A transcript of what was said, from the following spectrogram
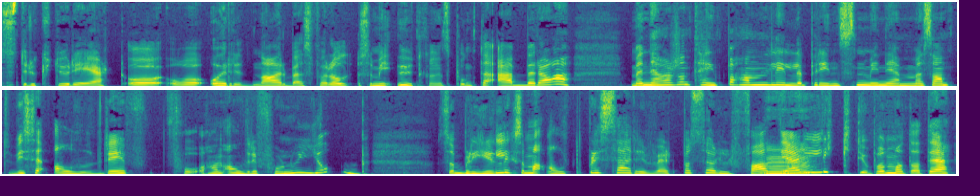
strukturert og, og ordna arbeidsforhold, som i utgangspunktet er bra. Men jeg har sånn tenkt på han lille prinsen min hjemme. Sant? Hvis jeg aldri får, han aldri får noe jobb, så blir det liksom at alt blir servert på sølvfat. Jeg likte jo på en måte at jeg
